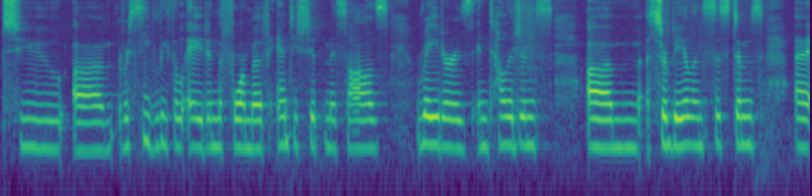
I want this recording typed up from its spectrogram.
to um, receive lethal aid in the form of anti-ship missiles, radars, intelligence, um, surveillance systems, uh,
